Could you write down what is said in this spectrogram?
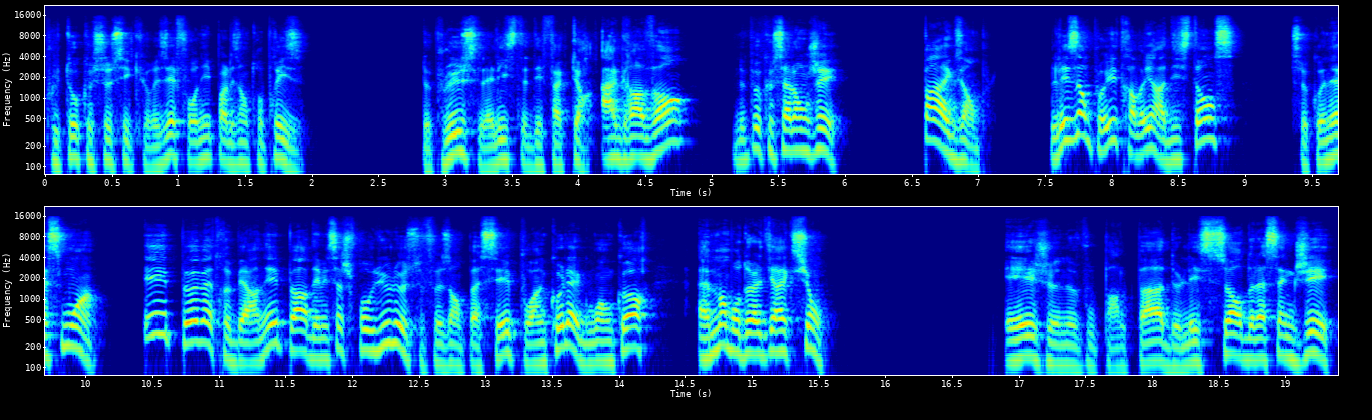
plutôt que ceux sécurisés fournis par les entreprises. De plus, la liste des facteurs aggravants ne peut que s'allonger. Par exemple, les employés travaillant à distance se connaissent moins et peuvent être bernés par des messages frauduleux se faisant passer pour un collègue ou encore un membre de la direction. Et je ne vous parle pas de l'essor de la 5G,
